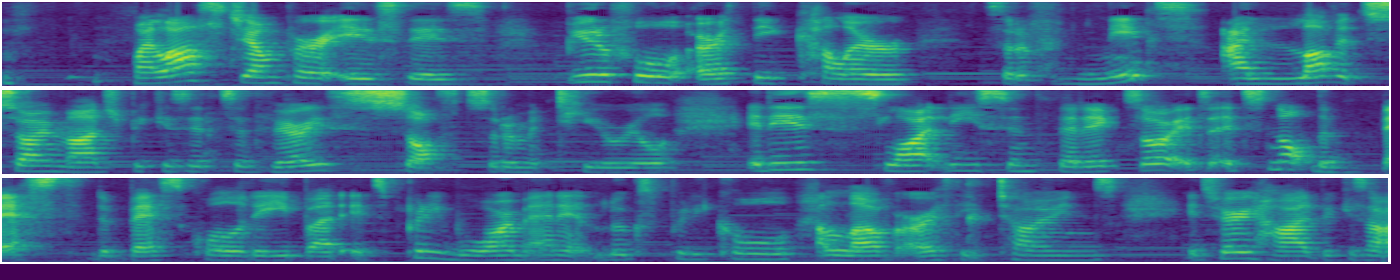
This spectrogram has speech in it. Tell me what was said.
My last jumper is this beautiful earthy color sort of knit. I love it so much because it's a very soft sort of material. It is slightly synthetic, so it's, it's not the best, the best quality, but it's pretty warm and it looks pretty cool. I love earthy tones. It's very hard because I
